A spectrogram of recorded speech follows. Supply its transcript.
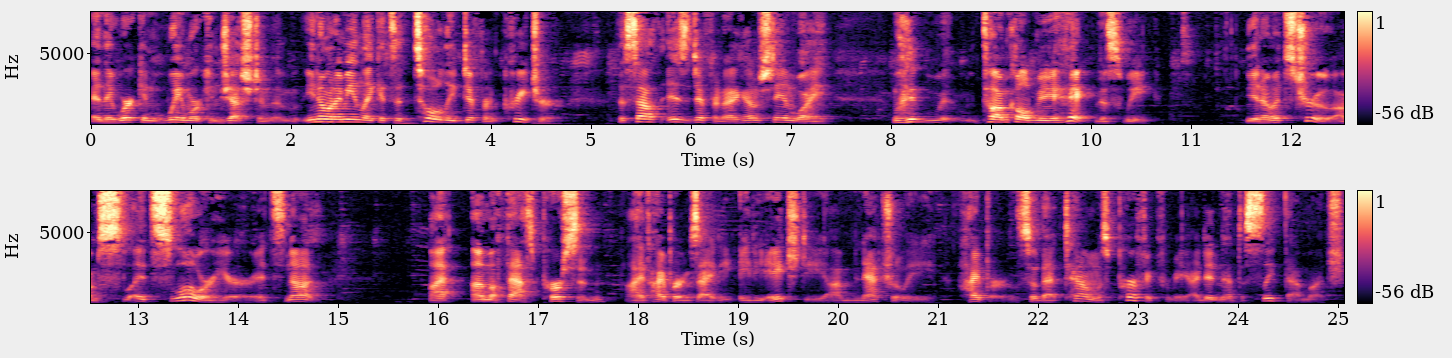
And they work in way more congestion than, you know what I mean? Like it's a totally different creature. The South is different. I understand why Tom called me a hick this week. You know, it's true. I'm sl- it's slower here. It's not I I'm a fast person I have hyper anxiety, ADHD. I'm naturally hyper. So that town was perfect for me. I didn't have to sleep that much.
